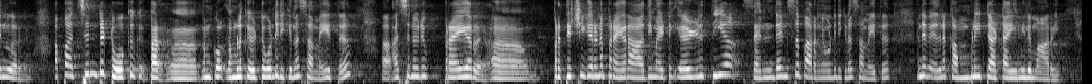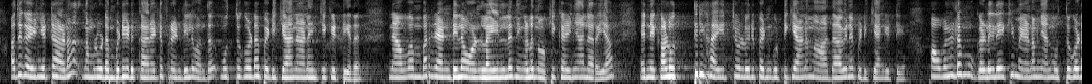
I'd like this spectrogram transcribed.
എന്ന് പറഞ്ഞു. അപ്പോൾ അച്ഛന്റെ ടോക്ക് നമുക്ക് നമ്മൾ കേട്ടുകൊണ്ടിരിക്കുന്ന സമയത്ത് അച്ഛനൊരു പ്രയർ പ്രത്യക്ഷീകരണ പ്രയർ ആദ്യമായിട്ട് എഴുതിയ സെന്റൻസ് പറഞ്ഞുകൊണ്ടിരിക്കുന്ന സമയത്ത് എന്റെ വേദന കംപ്ലീറ്റ് ആ ടൈമിൽ മാറി. അത് കഴിഞ്ഞിട്ടാണ് നമ്മൾ ഉടമ്പടി എടുക്കാനായിട്ട് ഫ്രണ്ടിൽ വന്ന് മുത്തുകൂട പിടിക്കാനാണ് എനിക്ക് കിട്ടിയത്. നവംബർ രണ്ടിൽ ഓൺലൈനിൽ നിങ്ങൾ നോക്കിക്കഴിഞ്ഞാൽ അറിയാം എന്നേക്കാൾ ഒത്തിരി ഹൈറ്റ് ഉള്ള ഒരു പെൺകുട്ടിക്കാണ് മാതാവിനെ പിടിക്കാൻ കിട്ടിയത്. അപ്പോൾ അവളുടെ മുകളിലേക്ക് വേണം ഞാൻ മുത്തുകൂട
